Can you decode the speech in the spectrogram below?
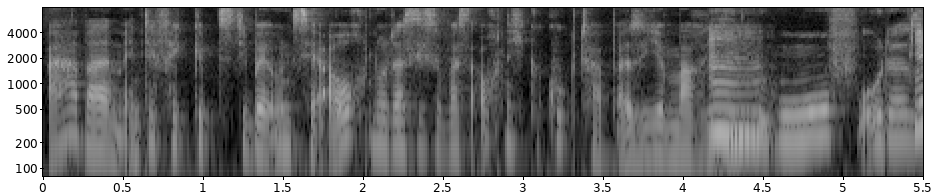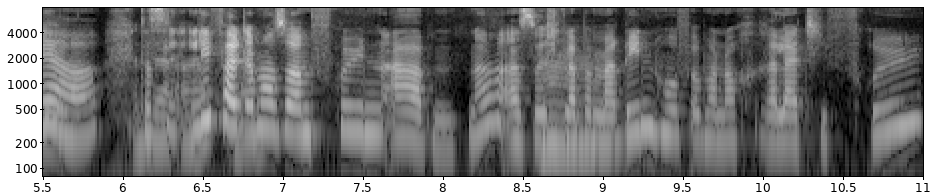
aber im Endeffekt gibt es die bei uns ja auch, nur dass ich sowas auch nicht geguckt habe. Also hier Marienhof oder so. Mhm. Ja, das lief Art, halt ne? immer so am frühen Abend, ne? Also ich glaube, Marienhof immer noch relativ früh,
